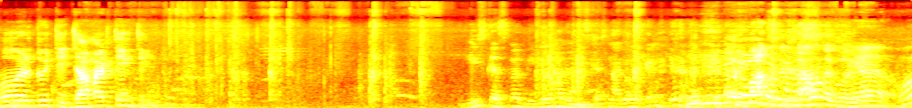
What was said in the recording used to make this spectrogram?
বউয়ের দুইটি জামায়ের তিনটি। ডিসকাস কর ভিডিও না ডিসকাস না করলে কেন লাগবে। ও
